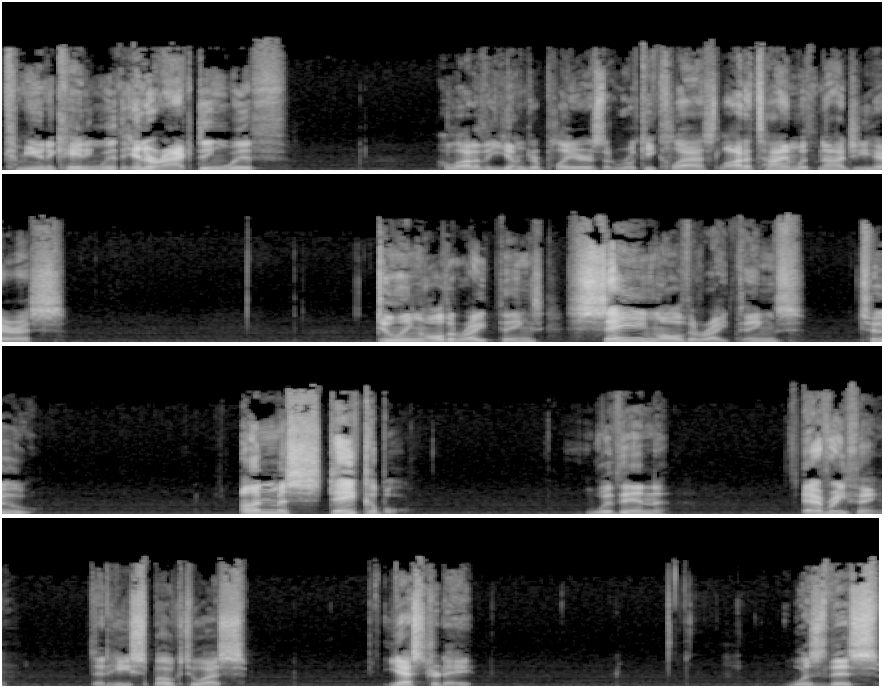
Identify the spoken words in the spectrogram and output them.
communicating with, interacting with a lot of the younger players, the rookie class, a lot of time with Najee Harris. Doing all the right things, saying all the right things, too. Unmistakable within everything that he spoke to us yesterday was this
